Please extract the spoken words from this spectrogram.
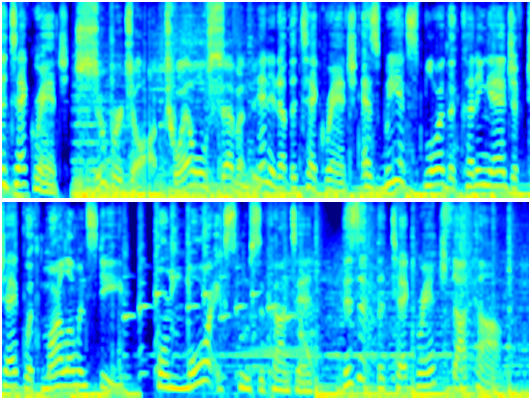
The Tech Ranch. Super Talk 1270. Minute of the Tech Ranch as we explore the cutting edge of tech with Marlo and Steve. For more exclusive content, visit thetechranch.com.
